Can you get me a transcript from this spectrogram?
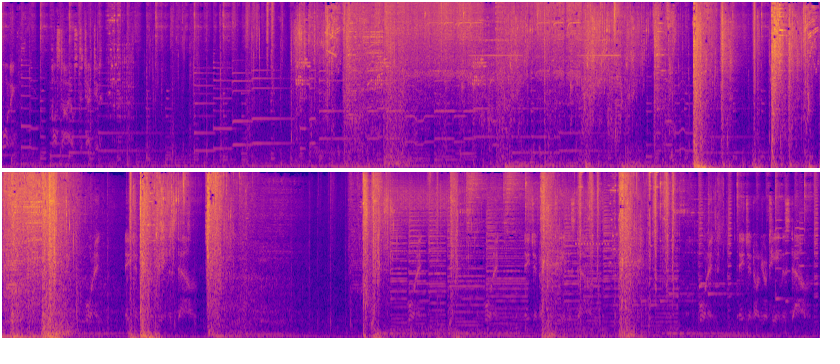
Warning. Hostiles detected. taking down.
